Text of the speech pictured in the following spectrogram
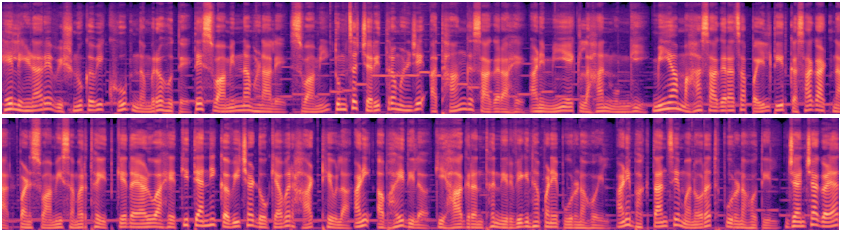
हे लिहिणारे विष्णू कवी खूप नम्र होते. ते स्वामींना म्हणाले स्वामी तुमचं चरित्र म्हणजे अथांग सागर आहे आणि मी एक लहान मुंगी. मी या महासागराचा पैल तीर कसा गाठणार? पण स्वामी समर्थ इतके दयाळू आहेत की त्यांनी कवीच्या डोक्यावर हात ठेवला आणि अभय दिलं की हा ग्रंथ निर्विघ्नपणे पूर्ण होईल आणि भक्तांचे मनोरथ पूर्ण होतील. ज्यांच्या गळ्यात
